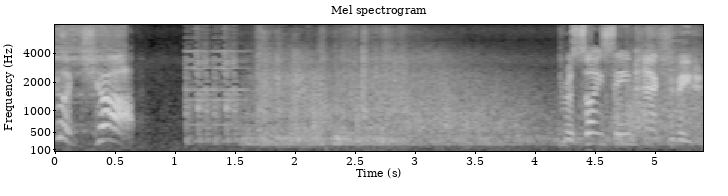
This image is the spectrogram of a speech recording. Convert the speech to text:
Good job. Precise aim activated.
